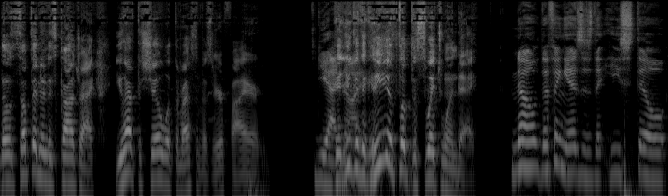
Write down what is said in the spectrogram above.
there was something in his contract. You have to show with the rest of us. You're fired. Yeah. Because no, I- he just flipped the switch one day. No, the thing is, is that he's still,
